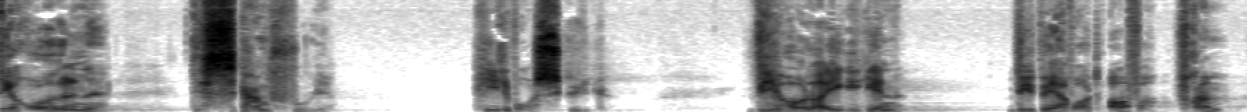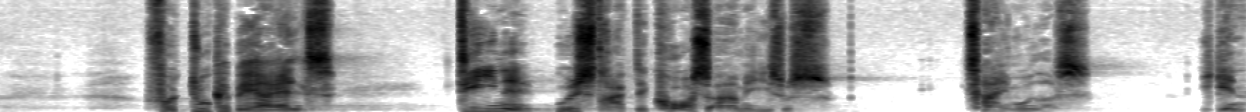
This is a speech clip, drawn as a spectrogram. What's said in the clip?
det rådne, det skamfulde, hele vores skyld. Vi holder ikke igen. Vi bærer vort offer frem. For du kan bære alt. Dine udstrakte korsarme, Jesus, tag imod os. Igen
